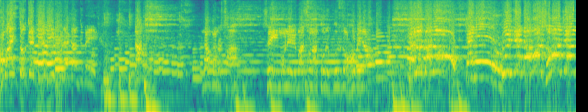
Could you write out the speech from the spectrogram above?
সবাই তোকে দেবী বলে ডাকবে। না না, মনসা সেই মনের বাসনা তোর পূর্ণ হবে না। কেন জানো? কেন? তুই যে দেব সমাজের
